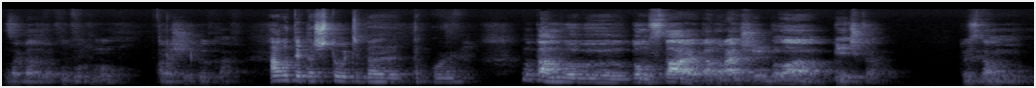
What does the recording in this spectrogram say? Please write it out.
Загадывать не буду, ну, рассчитываю так. А вот это что у тебя такое? Ну, там э, дом старый, там раньше была печка. То есть там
